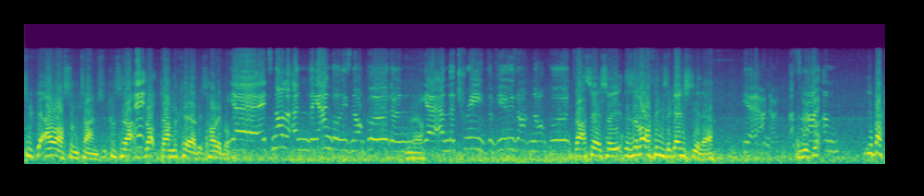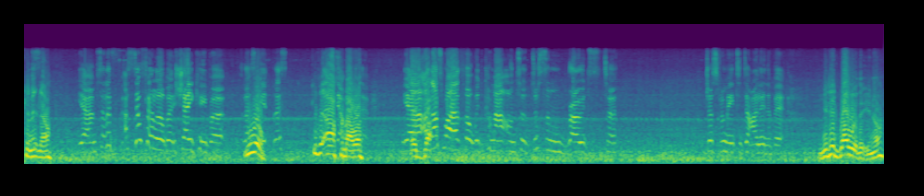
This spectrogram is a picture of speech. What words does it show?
to get out of sometimes because of that It- drop down the curb. It's horrible. Yeah, it's not, and the angle is not good, and No. yeah, and the trees, the views aren't not good. That's it. So you, there's a lot of things against you there. Yeah, I know. That's And all right. got- Um, You're back in it now. yeah, I'm still, I still feel a little bit shaky, but let's You will. Get, let's Give it half an hour. Yeah, Exact- and that's why I thought we'd come out onto just some roads to, just for me to dial in a bit. You did well with it, you know.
